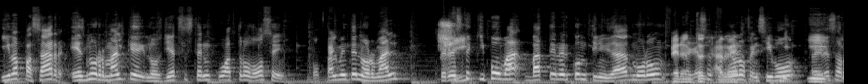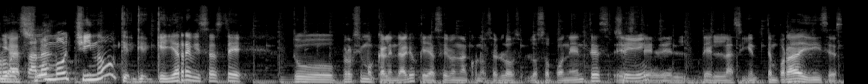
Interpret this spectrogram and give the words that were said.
iba a pasar. Es normal que los Jets estén 4-12, totalmente normal. Pero este equipo va, va, a tener continuidad, Moro. Pero entonces, a ver, ofensivo, y, asumo, Chino, que, ya revisaste tu próximo calendario, que ya se iban a conocer los, los oponentes este, de la siguiente temporada y dices,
